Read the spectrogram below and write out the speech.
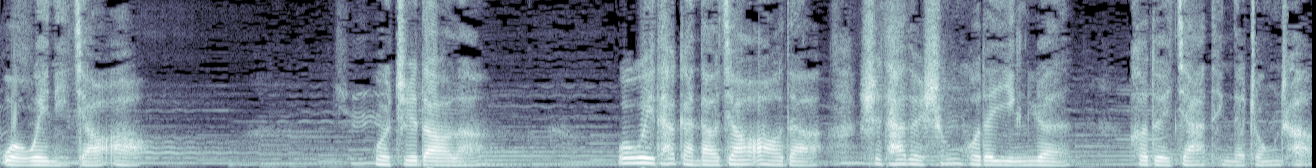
我为你骄傲。”我知道了，我为他感到骄傲的是他对生活的隐忍和对家庭的忠诚。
